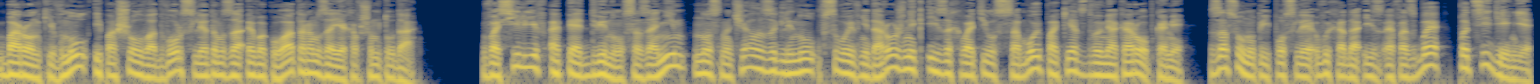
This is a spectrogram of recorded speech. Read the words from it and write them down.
Барон кивнул и пошел во двор следом за эвакуатором, заехавшим туда. Васильев опять двинулся за ним, но сначала заглянул в свой внедорожник и захватил с собой пакет с двумя коробками, засунутый после выхода из ФСБ под сиденье,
